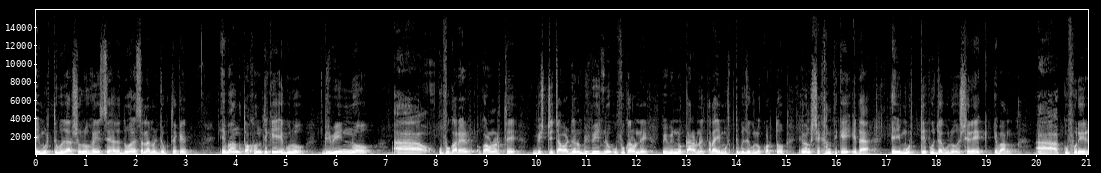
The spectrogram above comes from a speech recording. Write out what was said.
এই মূর্তি পূজার শুরু হয়েছে হজরত নূহ আলাহিসাল্লামের যুগ থেকে এবং তখন থেকে এগুলো বিভিন্ন উপকারের করণার্থে বৃষ্টি চাওয়ার জন্য বিভিন্ন উপকরণে বিভিন্ন কারণে তারা এই মূর্তি পুজোগুলো করত এবং সেখান থেকে এটা এই মূর্তি পূজাগুলো সেরেক এবং কুফুরির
